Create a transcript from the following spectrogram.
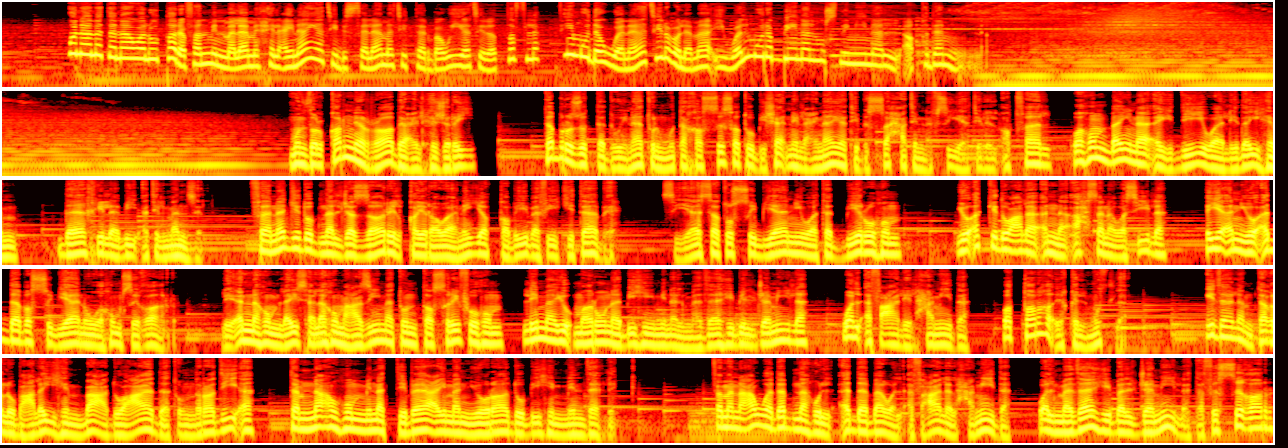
هنا نتناول طرفا من ملامح العناية بالسلامة التربوية للطفل في مدونات العلماء والمربين المسلمين الأقدمين. منذ القرن الرابع الهجري تبرز التدوينات المتخصصة بشأن العناية بالصحة النفسية للأطفال وهم بين أيدي والديهم داخل بيئة المنزل. فنجد ابن الجزار القيرواني الطبيب في كتابه سياسة الصبيان وتدبيرهم يؤكد على أن أحسن وسيلة هي أن يؤدب الصبيان وهم صغار لأنهم ليس لهم عزيمة تصرفهم لما يؤمرون به من المذاهب الجميلة والأفعال الحميدة والطرائق المثلى. إذا لم تغلب عليهم بعد عادة رديئة تمنعهم من اتباع من يراد بهم من ذلك. فمن عود ابنه الأدب والأفعال الحميدة والمذاهب الجميلة في الصغر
